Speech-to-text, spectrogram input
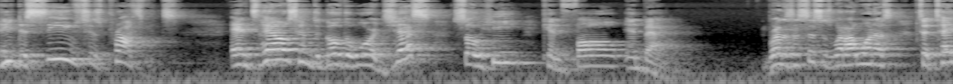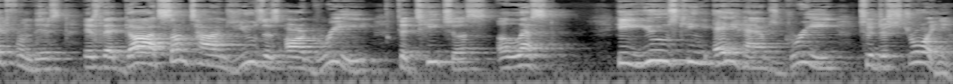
he deceives his prophets and tells him to go to war just so he can fall in battle. Brothers and sisters, what I want us to take from this is that God sometimes uses our greed to teach us a lesson. He used King Ahab's greed to destroy him.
